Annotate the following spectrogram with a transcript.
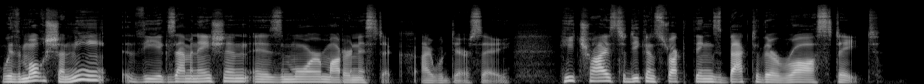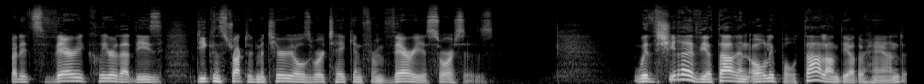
With Mor Shani, the examination is more modernistic, I would dare say. He tries to deconstruct things back to their raw state. But it's very clear that these deconstructed materials were taken from various sources. With Shira Evyatar and Orly Portal, on the other hand,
